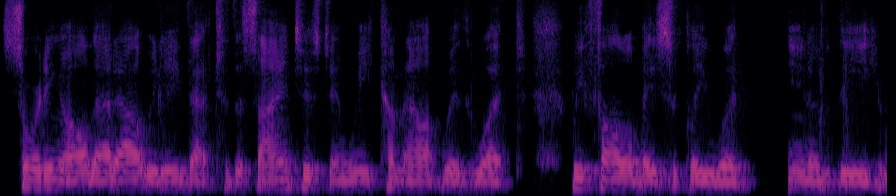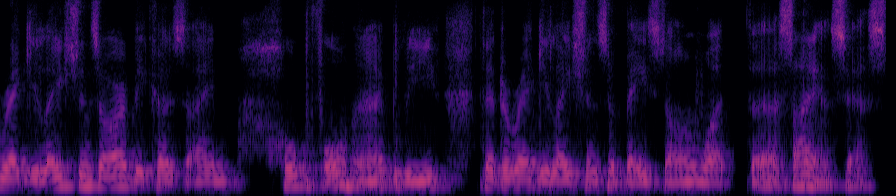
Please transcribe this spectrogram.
sorting all that out. We leave that to the scientist, and we come out with what we follow basically what you know the regulations are because I'm hopeful and I believe that the regulations are based on what the science says.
